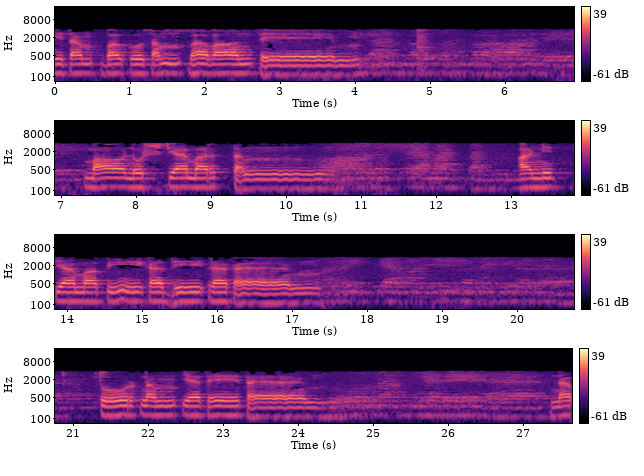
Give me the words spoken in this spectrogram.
इदं बहु सम्भवान्ते मानुष्यमर्थम् अनित्यमपीह धीरः तूर्णं यथेत न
